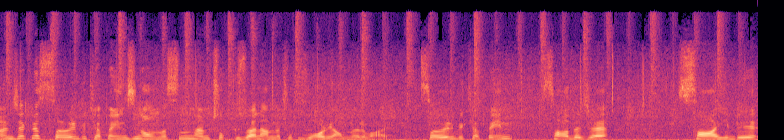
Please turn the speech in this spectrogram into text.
Öncelikle sağır bir köpeğinizin olmasının hem çok güzel hem de çok zor yanları var. Sağır bir köpeğin sadece sahibi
